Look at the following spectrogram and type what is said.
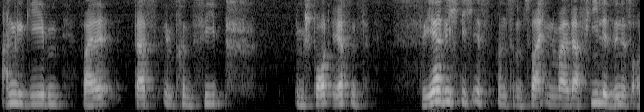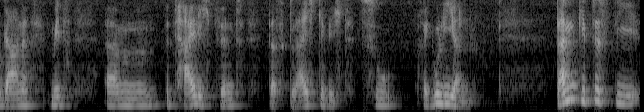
angegeben, weil das im Prinzip im Sport erstens sehr wichtig ist und zum Zweiten, weil da viele Sinnesorgane mit ähm, beteiligt sind, das Gleichgewicht zu regulieren. Dann gibt es die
